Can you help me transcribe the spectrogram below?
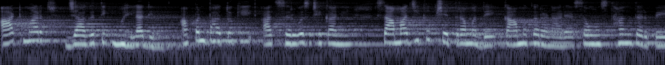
आठ मार्च जागतिक महिला दिन. आपण पाहतो की आज सर्वच ठिकाणी सामाजिक क्षेत्रामध्ये काम करणाऱ्या संस्थांतर्फे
